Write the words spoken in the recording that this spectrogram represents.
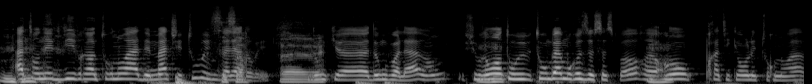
Mhm. Attendez de vivre un tournoi, des matchs et tout, et vous allez ça. adorer. Donc, donc voilà, hein. je suis vraiment Mhm. tombée, tombée amoureuse de ce sport en pratiquant les tournois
